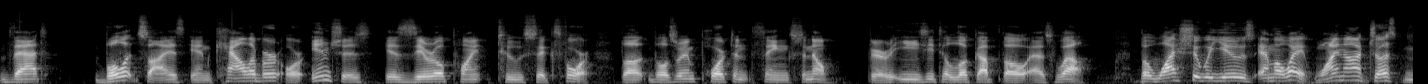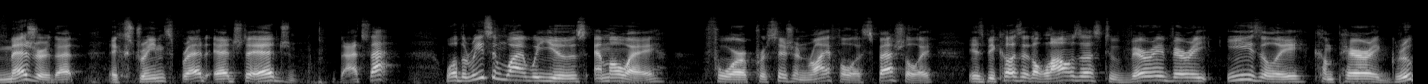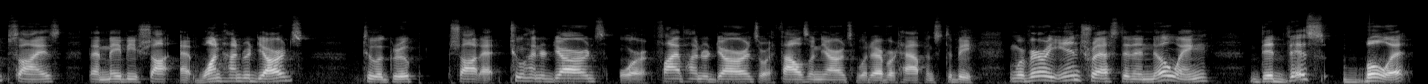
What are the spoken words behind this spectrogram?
that bullet size in caliber or inches is 0.264. But those are important things to know. Very easy to look up though as well. But why should we use MOA? Why not just measure that extreme spread edge to edge? That's that. Well, the reason why we use MOA for precision rifle especially is because it allows us to very, very easily compare a group size that may be shot at 100 yards to a group shot at 200 yards or 500 yards or 1,000 yards, whatever it happens to be. And we're very interested in knowing, did this bullet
